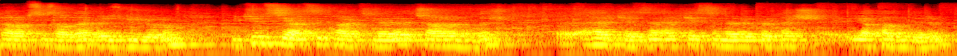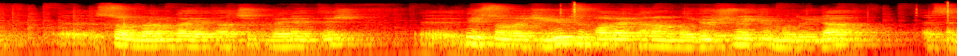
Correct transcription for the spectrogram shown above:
tarafsız haber, özgür yorum. Bütün siyasi partilere çağrımdır. Ee, Herkesle, her kesimle röportaj yapalım derim. Ee, Sorularım gayet açık ve nettir. Ee, Bir sonraki YouTube haber kanalında görüşmek umuduyla esen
